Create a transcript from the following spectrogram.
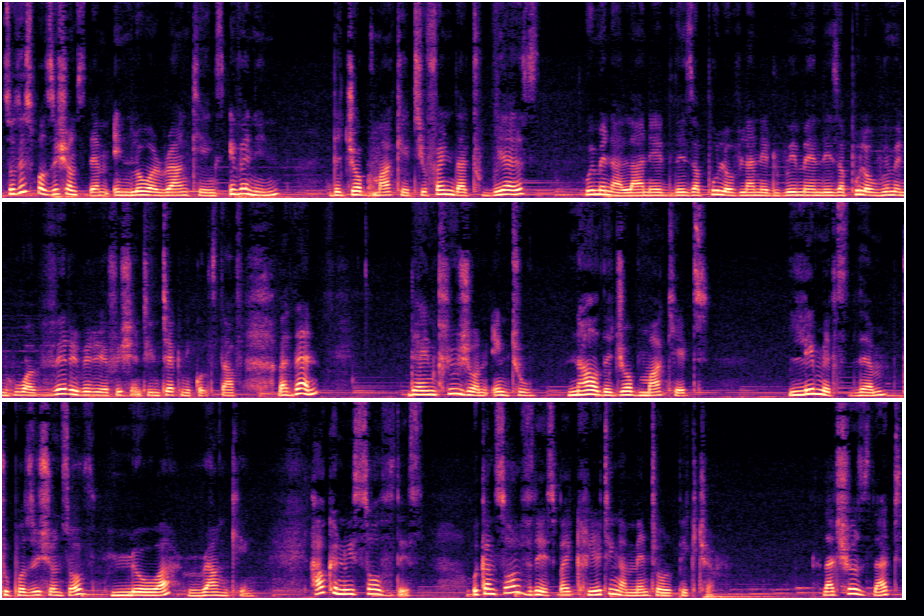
So this positions them in lower rankings. Even in the job market you find that yes women are learned there's a pool of learned women there's a pool of women who are very very efficient in technical stuff. But then their inclusion into now the job market limits them to positions of lower ranking how can we solve this? We can solve this by creating a mental picture that shows that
